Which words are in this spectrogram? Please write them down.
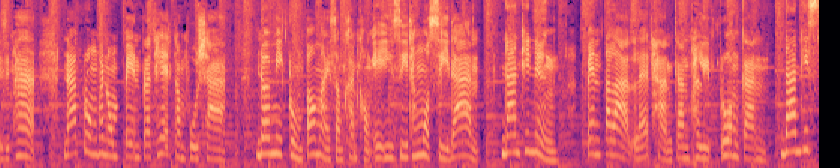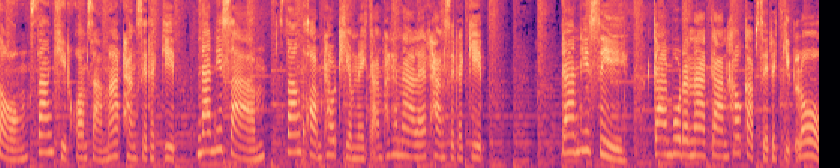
2545 ณ กรุงพนมเปญประเทศกัมพูชา โดยมีกลุ่มเป้าหมายสำคัญของ AEC ทั้งหมด 4 ด้าน ด้านที่ 1 เป็นตลาดและฐานการผลิตร่วมกัน ด้านที่ 2 สร้างขีดความสามารถทางเศรษฐกิจ ด้านที่ 3 สร้างความเท่าเทียมในการพัฒนาและทางเศรษฐกิจ ด้านที่ 4 การบูรณาการเข้ากับเศรษฐกิจโลก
